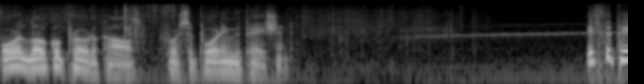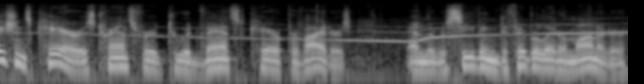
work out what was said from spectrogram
or local protocols for supporting the patient. If the patient's care is transferred to advanced care providers and the receiving defibrillator monitor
